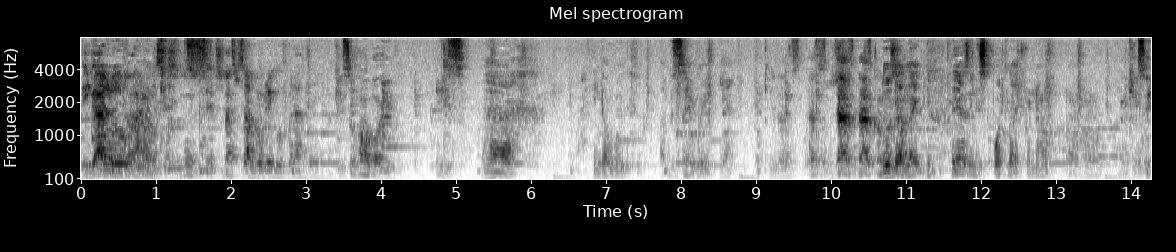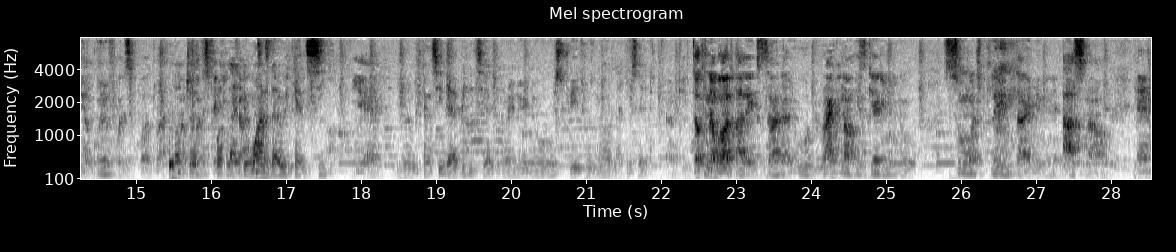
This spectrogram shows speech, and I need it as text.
Ighalo Ighalo and and Moses. Moses. Yes. That's So I'll probably go for that three. okay. So how about you? Is Uh, I think I'll go the, The same way. Yeah. okay. That's that's that's that's going. Those are like the players in the spotlight for now. Uh-huh. Okay, so you're going for the spotlight. Not for just the spotlight, the ones that we can see. Yeah. You know, we can see the ability as a runner. You know who's fit, who's not. Like you said. Okay. Talking about Alexander Iwobi, right now he's getting you know so much playing time in the Arsenal. And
